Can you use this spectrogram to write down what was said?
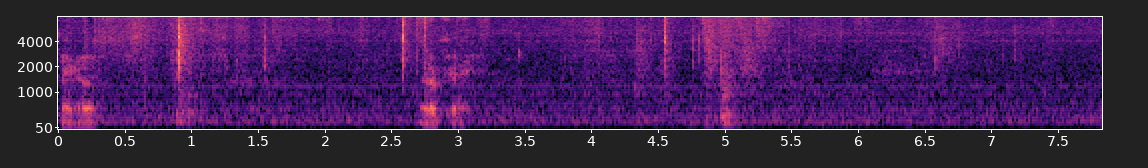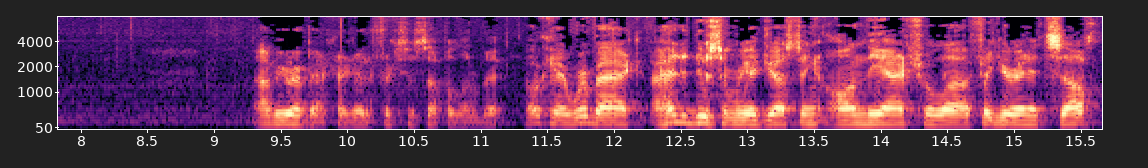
hang on. Okay. I'll be right back. I got to fix this up a little bit. Okay, we're back. I had to do some readjusting on the actual uh, figure in itself.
